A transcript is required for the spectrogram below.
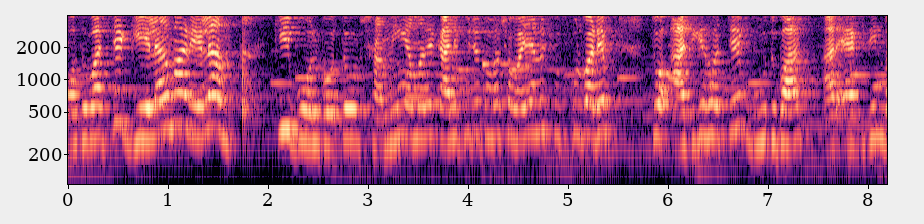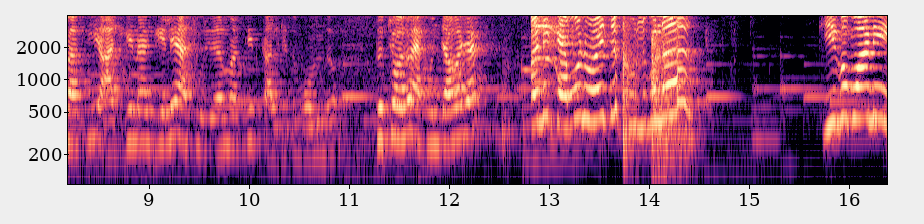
কতবার যে গেলাম আর এলাম, কি বলব? তো সামনেই আমাদের কালী পুজো, তোমরা সবাই জানো শুক্রবারে। তো আজকে হচ্ছে বুধবার, আর একদিন বাকি, আজকে না গেলে আর চড়িয়াল মার্কেট কালকে তো বন্ধ। তো চলো, এখন যাওয়া যাক। মানে কেমন হয়েছে ফুলগুলো? কি গো বানি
